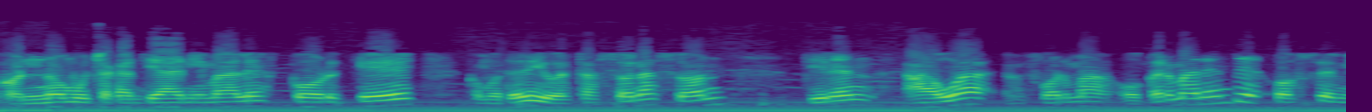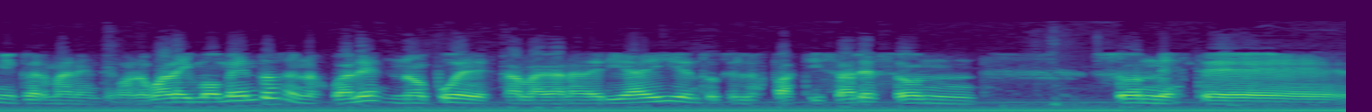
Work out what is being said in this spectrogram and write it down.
con no mucha cantidad de animales, porque, como te digo, estas zonas son tienen agua en forma o permanente o semipermanente, con lo cual hay momentos en los cuales no puede estar la ganadería ahí, entonces los pastizales son son este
